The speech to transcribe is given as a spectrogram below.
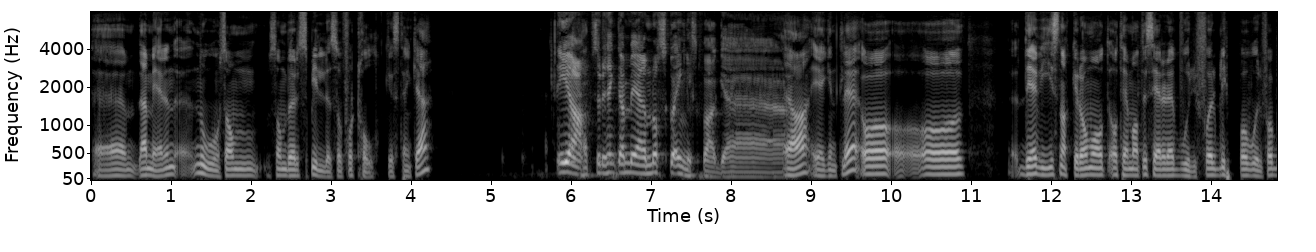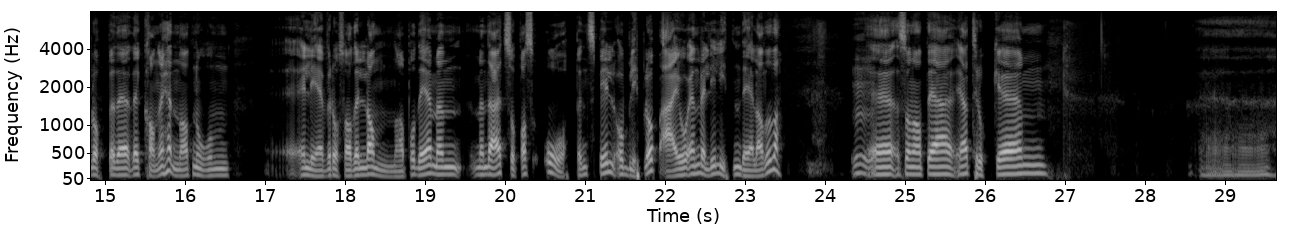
Det er mer en, noe som, som bør spilles og fortolkes, tenker jeg. Ja, Så du tenker mer norsk- og engelskfag? eh, Ja, egentlig. Og, og, og det vi snakker om og, og tematiserer det hvorfor blippe og hvorfor bloppe, det, det kan jo hende at noen elever også hadde landa på det, men, men det er et såpass åpent spill, og blipplopp er jo en veldig liten del av det, da. Mm. Eh, sånn at jeg, jeg tror ikke eh,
